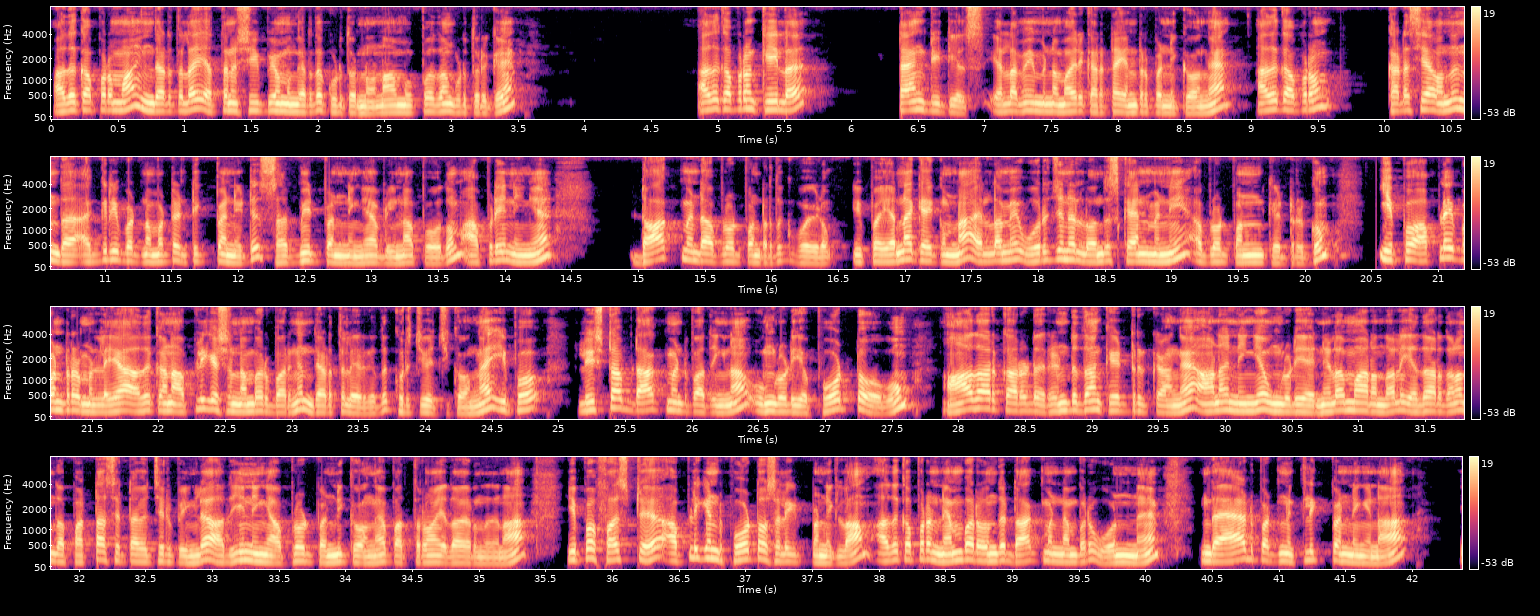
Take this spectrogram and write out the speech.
அதுக்கப்புறமா இந்த இடத்துல எத்தனை சிபிஎம்ங்கிறத கொடுத்துடணும். நான் முப்பது தான் கொடுத்துருக்கேன். அதுக்கப்புறம் கீழே டேங்க் டீட்டெயில்ஸ் எல்லாமே முன்ன மாதிரி கரெக்டாக என்டர் பண்ணிக்கோங்க. அதுக்கப்புறம் கடைசியாக வந்து இந்த அக்ரி பட்டனை மட்டும் டிக் பண்ணிவிட்டு சப்மிட் பண்ணீங்க அப்படின்னா போதும். அப்படியே நீங்கள் டாக்குமெண்ட் அப்லோட் பண்ணுறதுக்கு போயிடும். இப்போ என்ன கேட்கும்னா எல்லாமே ஒரிஜினல் வந்து ஸ்கேன் பண்ணி அப்லோட் பண்ணு கேட்டிருக்கும். இப்போ அப்ளை பண்ணுறோம் இல்லையா? அதுக்கான அப்ளிகேஷன் நம்பர் பாருங்கள் இந்த இடத்துல இருக்குது. குறித்து வச்சுக்கோங்க. இப்போது லிஸ்ட் ஆஃப் டாக்குமெண்ட் பார்த்தீங்கன்னா உங்களுடைய ஃபோட்டோவும் ஆதார் கார்டு ரெண்டு தான் கேட்டிருக்காங்க. ஆனால் நீங்கள் உங்களுடைய நிலமாக இருந்தாலும் எதாக இருந்தாலும் அந்த பட்டா செட்டாக வச்சுருப்பீங்களா அதையும் நீங்கள் அப்லோட் பண்ணிக்கோங்க. பத்திரம் எதாக இருந்ததுன்னா. இப்போ ஃபஸ்ட்டு அப்ளிகண்ட் ஃபோட்டோ செலக்ட் பண்ணிக்கலாம். அதுக்கப்புறம் நம்பர் வந்து டாக்குமெண்ட் நம்பர் ஒன்று இந்த ஆட் பட்டனை கிளிக் பண்ணிங்கன்னா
